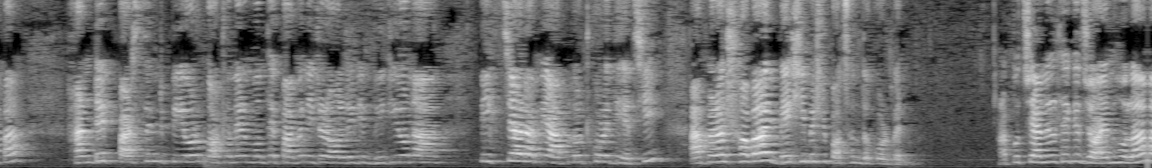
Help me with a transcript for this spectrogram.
আপা। হান্ড্রেড পার্সেন্ট পিওর কটনের মধ্যে পাবেন। এটার অলরেডি ভিডিও না পিকচার আমি আপলোড করে দিয়েছি। আপনারা সবাই বেশি বেশি পছন্দ করবেন। আপু চ্যানেল থেকে জয়েন হলাম।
